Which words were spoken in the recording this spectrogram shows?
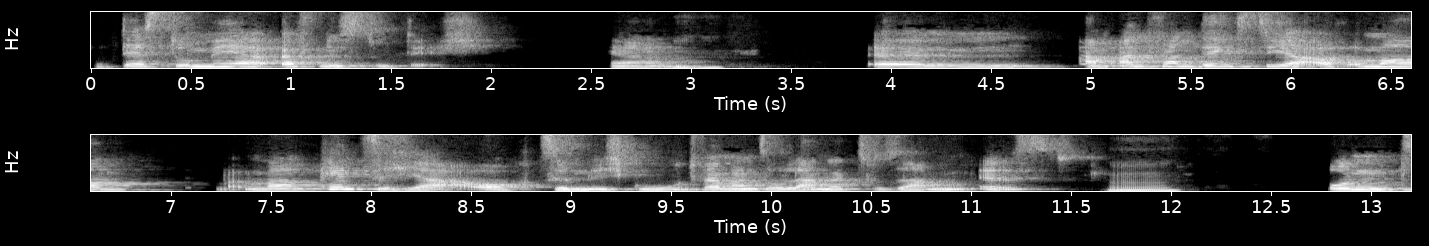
desto mehr öffnest du dich. Ja. Mhm. Ähm, am Anfang denkst du ja auch immer, man kennt sich ja auch ziemlich gut, wenn man so lange zusammen ist. Mhm. Und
